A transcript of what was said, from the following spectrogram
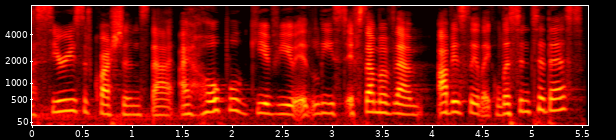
a series of questions that I hope will give you at least, if some of them, obviously, like listen to this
